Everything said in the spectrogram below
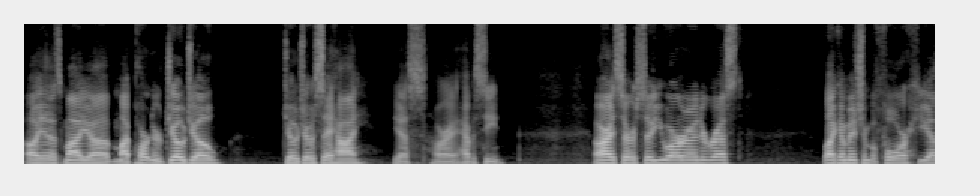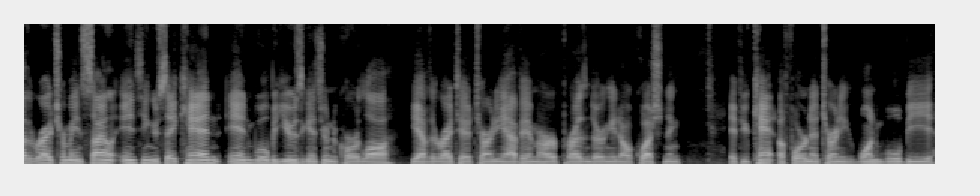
Oh, yeah, that's my uh, my partner, Jojo. Jojo, say hi. Yes, alright, have a seat. Alright, sir, so you are under arrest like I mentioned before, you have the right to remain silent. Anything you say can and will be used against you in the court of law. You have the right to an attorney. Have him or her present during know, questioning. If you can't afford an attorney, one will be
